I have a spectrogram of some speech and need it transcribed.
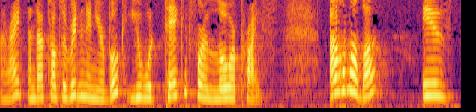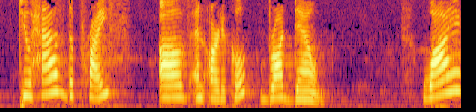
Alright? And that's also written in your book. You would take it for a lower price. Aghmada is to have the price of an article brought down. Why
